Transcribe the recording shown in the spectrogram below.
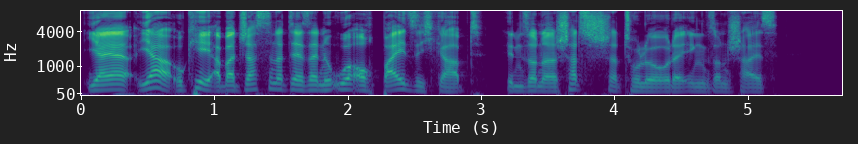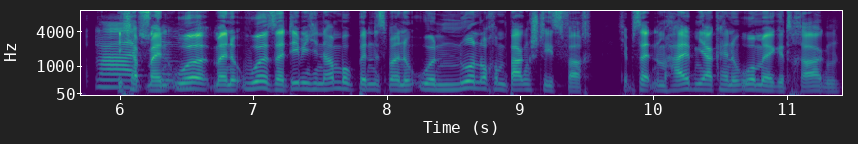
ja, ja, ja, okay, aber Justin hat ja seine Uhr auch bei sich gehabt. In so einer Schatzschatulle oder irgend so ein Scheiß. Ah, ich habe meine. Uhr, meine Uhr, seitdem ich in Hamburg bin, ist meine Uhr nur noch im Bankschließfach. Ich habe seit einem halben Jahr keine Uhr mehr getragen.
